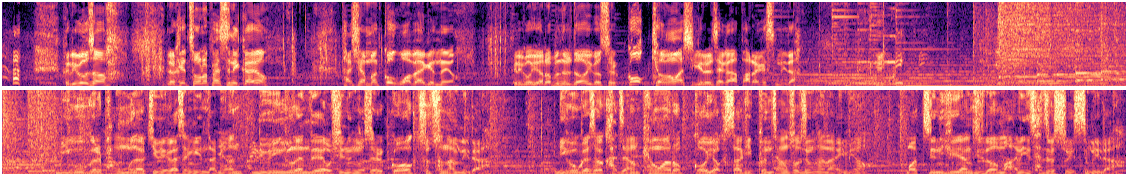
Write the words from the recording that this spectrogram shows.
그리고 저 이렇게 졸업했으니까요. 다시 한번 꼭 와봐야겠네요. 그리고 여러분들도 이것을 꼭 경험하시기를 제가 바라겠습니다. 미국을 방문할 기회가 생긴다면 뉴잉글랜드에 오시는 것을 꼭 추천합니다. 미국에서 가장 평화롭고 역사 깊은 장소 중 하나이며 멋진 휴양지도 많이 찾을 수 있습니다.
